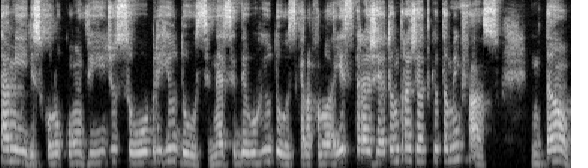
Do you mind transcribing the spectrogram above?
Tamires colocou um vídeo sobre Rio Doce, né, CDU Rio Doce, que ela falou, ah, esse trajeto é um trajeto que eu também faço. Então,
